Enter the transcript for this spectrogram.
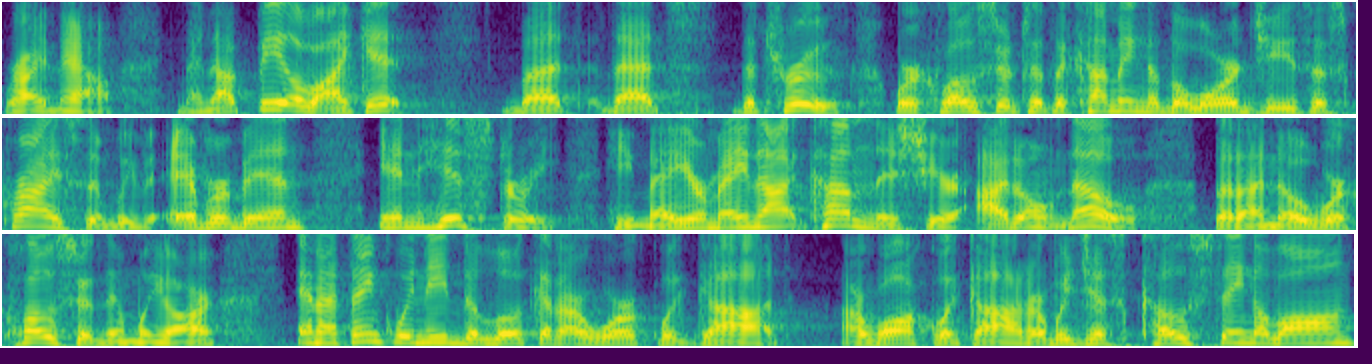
right now. You may not feel like it, but that's the truth. We're closer to the coming of the Lord Jesus Christ than we've ever been in history. He may or may not come this year. I don't know, but I know we're closer than we are. And I think we need to look at our work with God, our walk with God. Are we just coasting along?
